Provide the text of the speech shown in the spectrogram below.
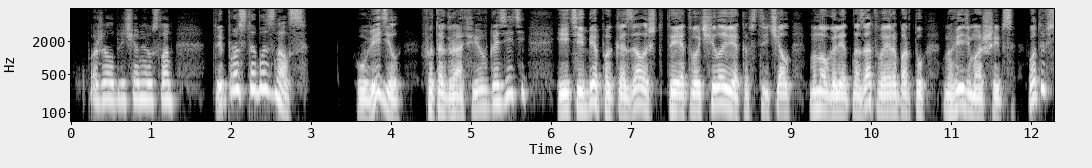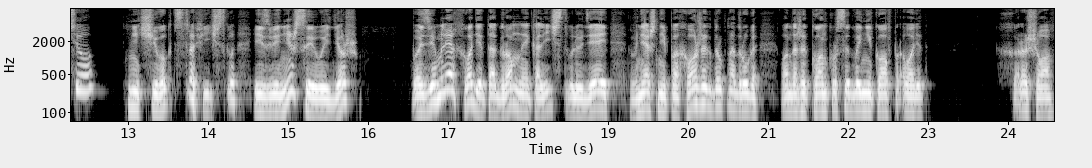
— пожал плечами Руслан, — ты просто обознался. Увидел фотографию в газете, и тебе показалось, что ты этого человека встречал много лет назад в аэропорту, но, видимо, ошибся. Вот и все. Ничего катастрофического. Извинишься и уйдешь. По земле ходит огромное количество людей, внешне похожих друг на друга. Он даже конкурсы двойников проводит. Хорошо,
